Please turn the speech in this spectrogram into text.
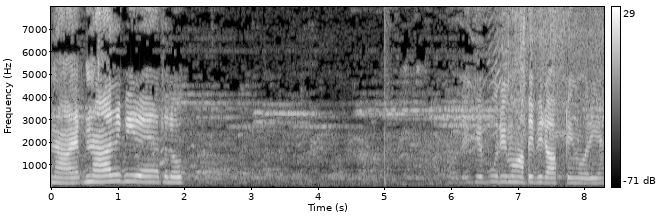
नहा नहा भी रहे हैं तो लोग। देखिए पूरी वहाँ पे भी राफ्टिंग हो रही है।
